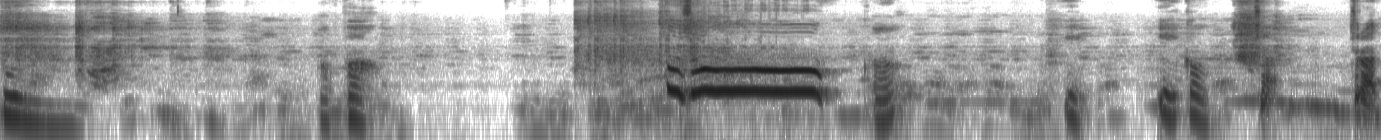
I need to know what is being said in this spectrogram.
Boom. Apa? Tusuk. Hah? Ih, ih kau. Cerat. Cerat.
